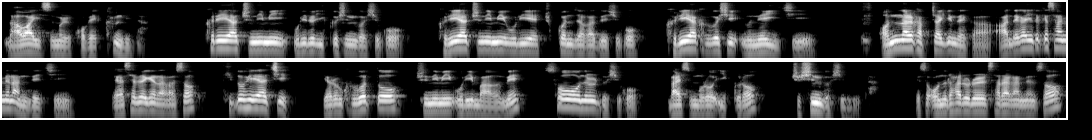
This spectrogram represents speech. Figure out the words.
나와 있음을 고백합니다. 그래야 주님이 우리를 이끄신 것이고, 그래야 주님이 우리의 주권자가 되시고, 그래야 그것이 은혜이지. 어느 날 갑자기 내가, 아, 내가 이렇게 살면 안 되지. 내가 새벽에 나가서 기도해야지. 여러분, 그것도 주님이 우리 마음에 소원을 두시고, 말씀으로 이끌어 주신 것입니다. 그래서 오늘 하루를 살아가면서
